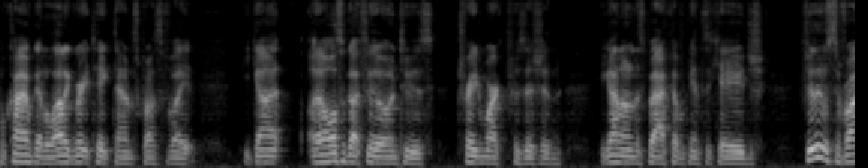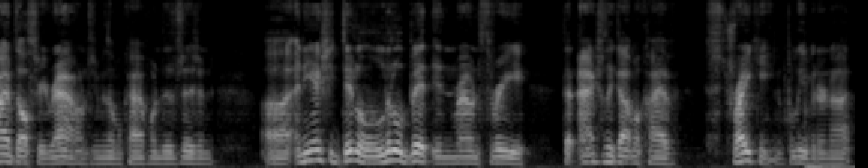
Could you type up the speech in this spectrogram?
Mokaev got a lot of great takedowns across the fight. He got I also got Filho into his trademark position. He got on his back up against the cage. Filho survived all three rounds, even though Mokaev won the decision. Uh, and he actually did a little bit in round three that actually got Mokaev striking, believe it or not.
